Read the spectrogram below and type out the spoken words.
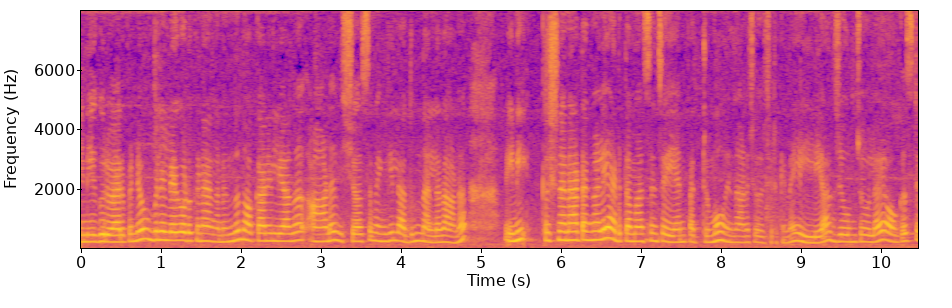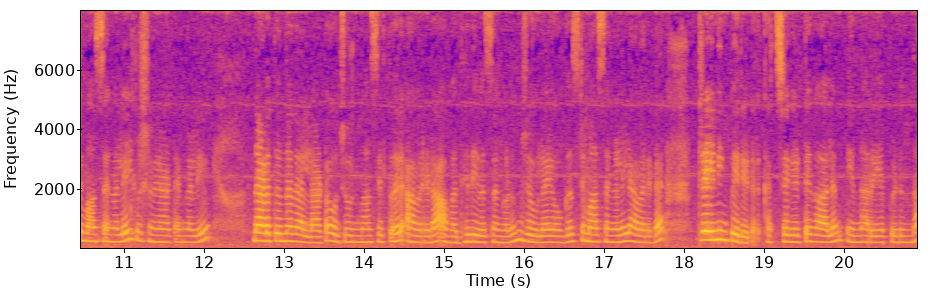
ഇനി ഗുരുവായൂരപ്പന്റെ മുമ്പിലല്ലേ കൊടുക്കണേ? അങ്ങനെയൊന്നും നോക്കാനില്ല എന്ന് ആണ് വിശ്വാസമെങ്കിൽ അതും നല്ലതാണ്. ഇനി കൃഷ്ണനാട്ടങ്ങളി അടുത്ത മാസം ചെയ്യാൻ പറ്റുമോ എന്നാണ് ചോദിച്ചിരിക്കുന്നത്. ഇല്ല. ജൂൺ ജൂലൈ ഓഗസ്റ്റ് മാസങ്ങളിൽ കൃഷ്ണനാട്ടങ്ങളി നടത്തുന്നതല്ല കേട്ടോ ജൂൺ മാസത്തിൽ അവരുടെ അവധി ദിവസങ്ങളും ജൂലൈ ഓഗസ്റ്റ് മാസങ്ങളിൽ അവരുടെ ട്രെയിനിങ് പീരീഡ് കച്ചകെട്ട് കാലം എന്നറിയപ്പെടുന്ന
